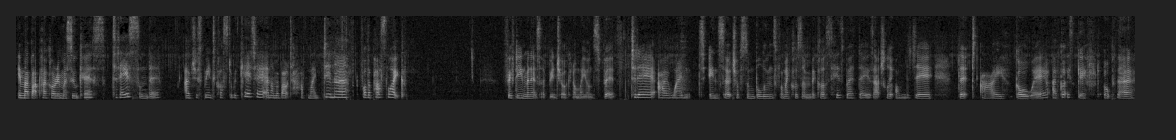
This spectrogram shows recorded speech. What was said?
in my backpack or in my suitcase. Today is Sunday. I've just been to Costa with Katie and I'm about to have my dinner. For the past like 15 minutes I've been choking on my own spit. Today I went in search of some balloons for my cousin because his birthday is actually on the day that I go away. I've got his gift up there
